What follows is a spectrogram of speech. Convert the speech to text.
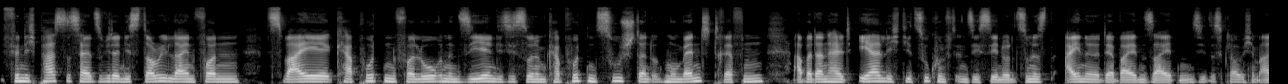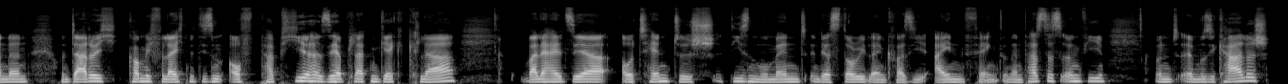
finde ich, passt es halt so wieder in die Storyline von zwei kaputten, verlorenen Seelen, die sich so in einem kaputten Zustand und Moment treffen, aber dann halt ehrlich die Zukunft in sich sehen, oder zumindest eine der beiden Seiten sieht es, glaube ich, im anderen. Und dadurch komme ich vielleicht mit diesem auf Papier sehr platten Gag klar, weil er halt sehr authentisch diesen Moment in der Storyline quasi einfängt. Und dann passt das irgendwie. Und äh, musikalisch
